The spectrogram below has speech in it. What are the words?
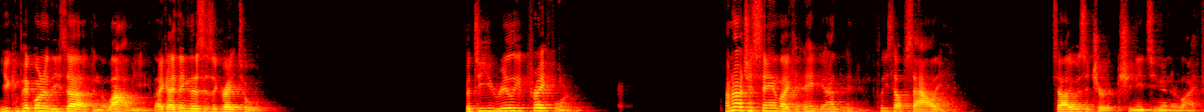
You can pick one of these up in the lobby. Like, I think this is a great tool. But do you really pray for them? I'm not just saying, like, hey, God, please help Sally. Sally was a jerk. She needs you in her life.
